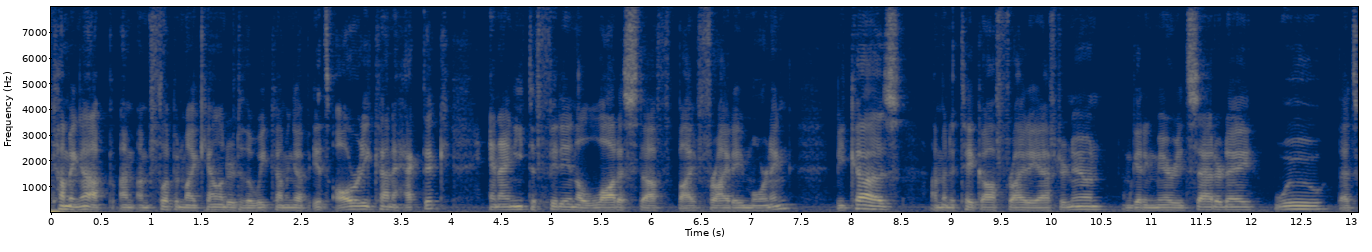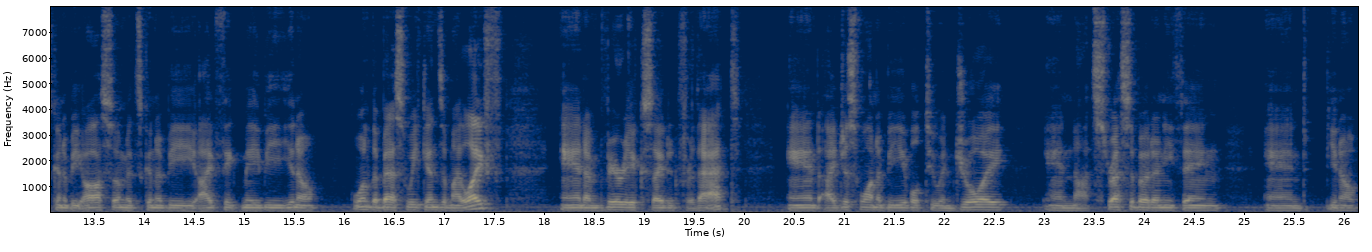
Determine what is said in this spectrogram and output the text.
coming up, I'm, I'm flipping my calendar to the week coming up. It's already kind of hectic, and I need to fit in a lot of stuff by Friday morning because I'm going to take off Friday afternoon. I'm getting married Saturday. Woo, that's going to be awesome. It's going to be, I think, maybe, you know, one of the best weekends of my life. And I'm very excited for that. And I just want to be able to enjoy and not stress about anything and, you know,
